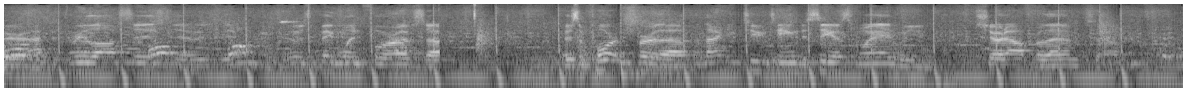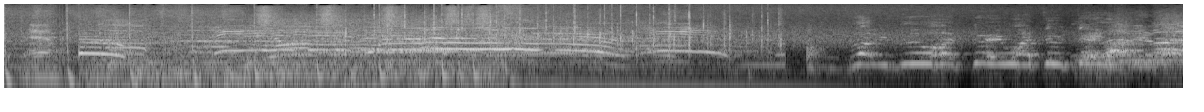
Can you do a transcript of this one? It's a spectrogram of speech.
After three losses, it was, it, it was a big win for us. So it was important for the 92 team to see us win. We showed out for them. So. Yeah. Love you, blue. One, three, one, two, three. Love you, blue.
